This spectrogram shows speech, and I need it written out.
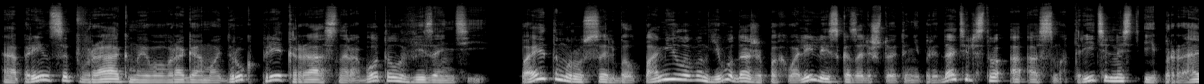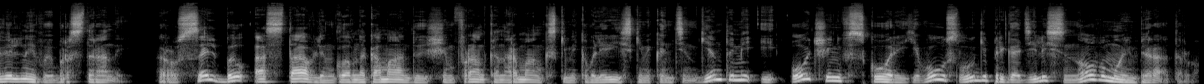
А принцип «враг моего врага мой друг» прекрасно работал в Византии. Поэтому Руссель был помилован, его даже похвалили и сказали, что это не предательство, а осмотрительность и правильный выбор стороны. Руссель был оставлен главнокомандующим франко-нормандскими кавалерийскими контингентами, и очень вскоре его услуги пригодились новому императору.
